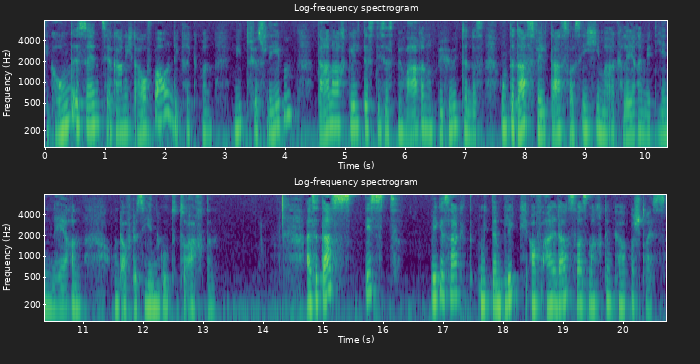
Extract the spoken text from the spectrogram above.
die Grundessenz ja gar nicht aufbauen, die kriegt man mit fürs Leben. Danach gilt es dieses Bewahren und Behüten. Das, unter das fällt das, was ich immer erkläre, mit Yin nähren und auf das Yin gut zu achten. Also das ist wie gesagt, mit dem Blick auf all das, was macht dem Körper Stress.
